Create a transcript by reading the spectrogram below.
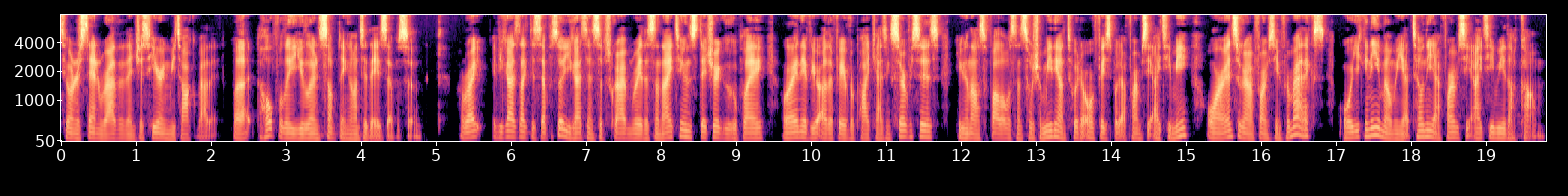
to understand rather than just hearing me talk about it. But hopefully you learned something on today's episode. Alright, if you guys like this episode, you guys can subscribe and rate us on iTunes, Stitcher, Google Play, or any of your other favorite podcasting services. You can also follow us on social media on Twitter or Facebook at PharmacyITME, or our Instagram at Pharmacy Informatics, or you can email me at tony at pharmacyitme.com.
